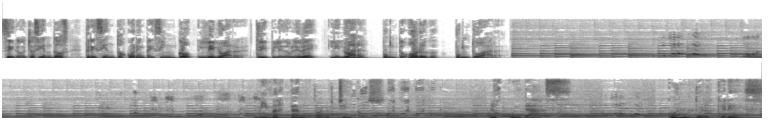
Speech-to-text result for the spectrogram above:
0800-345 Leluar www.leluar.org.ar Mimás tanto a los chicos, los cuidás, cuánto los querés,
